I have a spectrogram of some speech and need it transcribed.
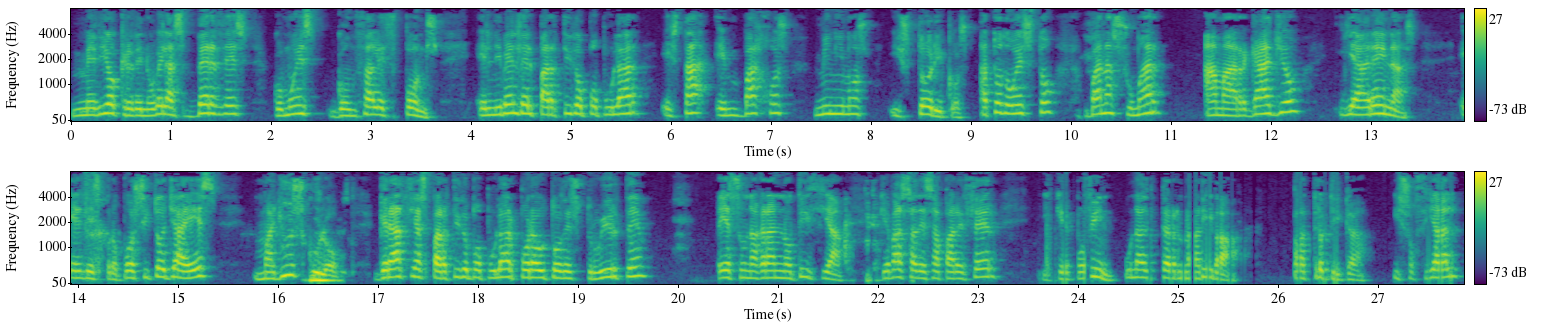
mediocre de novelas verdes como es González Pons. El nivel del Partido Popular está en bajos mínimos históricos. A todo esto van a sumar a Margallo y Arenas. El despropósito ya es mayúsculo. Gracias Partido Popular por autodestruirte. Es una gran noticia que vas a desaparecer y que por fin una alternativa patriótica y social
